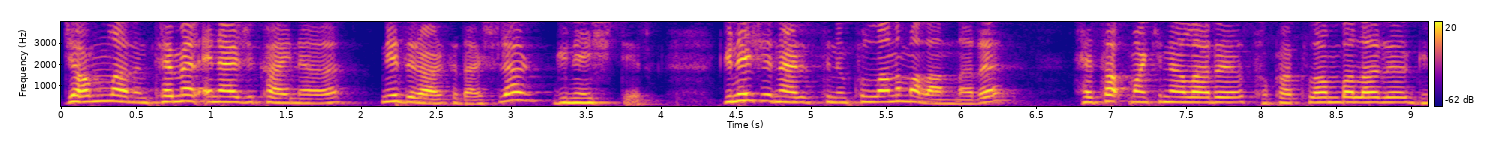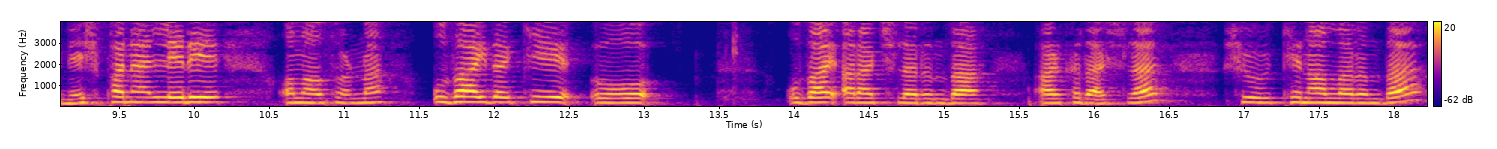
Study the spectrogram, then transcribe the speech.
Canlıların temel enerji kaynağı nedir arkadaşlar? Güneştir. Güneş enerjisinin kullanım alanları hesap makineleri, sokak lambaları, güneş panelleri, ondan sonra uzaydaki o uzay araçlarında arkadaşlar şu kenarlarında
